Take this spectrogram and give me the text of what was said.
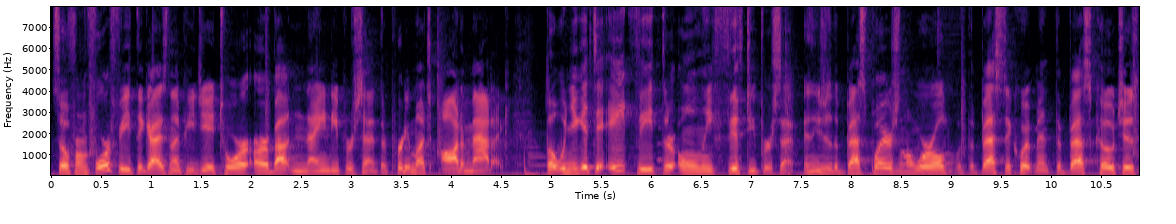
So from 4 feet, the guys on the PGA Tour are about 90%. They're pretty much automatic. But when you get to eight feet, they're only 50%. And these are the best players in the world with the best equipment, the best coaches,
